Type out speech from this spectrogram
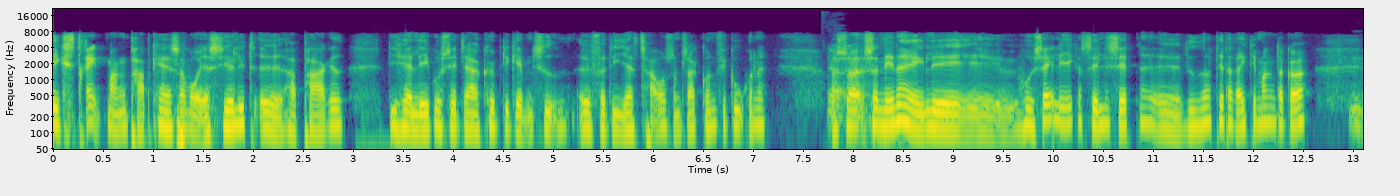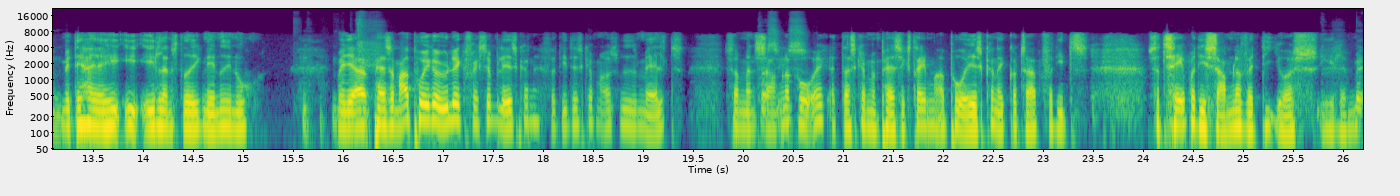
ekstremt mange papkasser, hvor jeg sirligt øh, har pakket de her Lego-sæt, jeg har købt igennem tiden, øh, fordi jeg tager jo som sagt kun figurerne. Ja. Og så, så nænder jeg egentlig øh, hovedsageligt ikke at sælge sættene øh, videre. Det er der rigtig mange, der gør. Mm. Men det har jeg i, i et eller andet sted ikke nændet endnu. Men jeg passer meget på ikke at ødelægge for eksempel æskerne, fordi det skal man også vide med alt, som man Præcis. samler på. Ikke? At der skal man passe ekstremt meget på, at æskerne ikke går tabt, fordi så taber de samler værdi også. I eller men,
